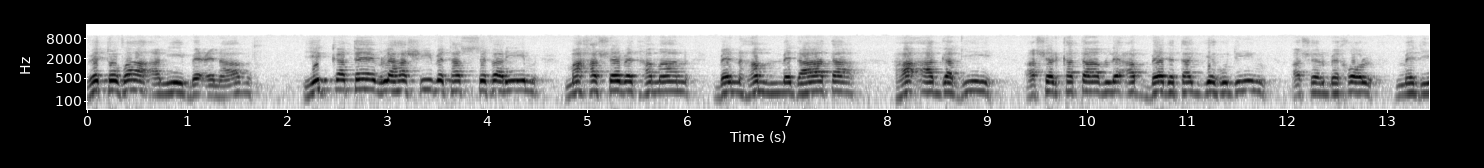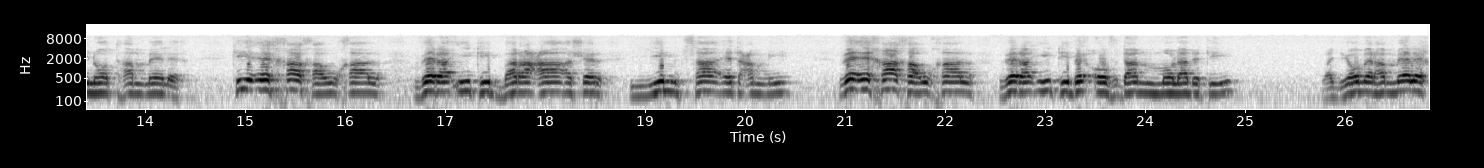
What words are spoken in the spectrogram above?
וטובה אני בעיניו, ייכתב להשיב את הספרים מחשבת המן בן המדתה האגגי, אשר כתב לאבד את היהודים אשר בכל מדינות המלך. כי איכך אוכל וראיתי ברעה אשר ימצא את עמי, ואיכך אוכל וראיתי באובדן מולדתי. ויאמר המלך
